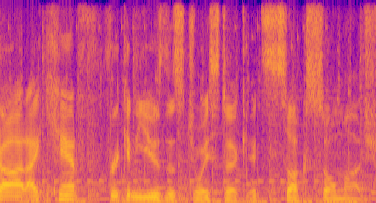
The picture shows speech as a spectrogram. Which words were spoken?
God, I can't freaking use this joystick. It sucks so much.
